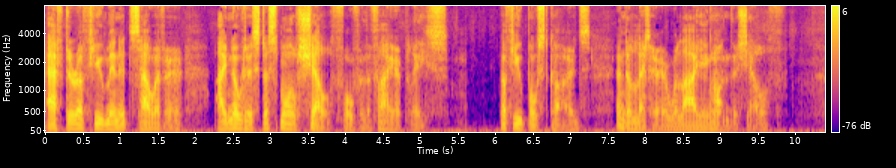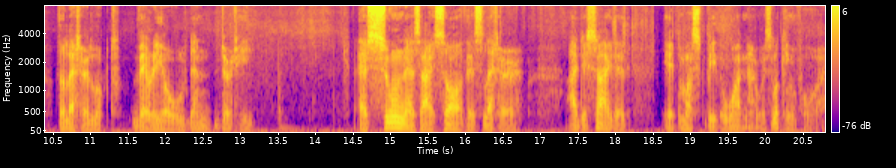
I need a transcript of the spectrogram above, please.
After a few minutes, however, I noticed a small shelf over the fireplace. A few postcards and a letter were lying on the shelf. The letter looked very old and dirty. As soon as I saw this letter, I decided it must be the one I was looking for.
